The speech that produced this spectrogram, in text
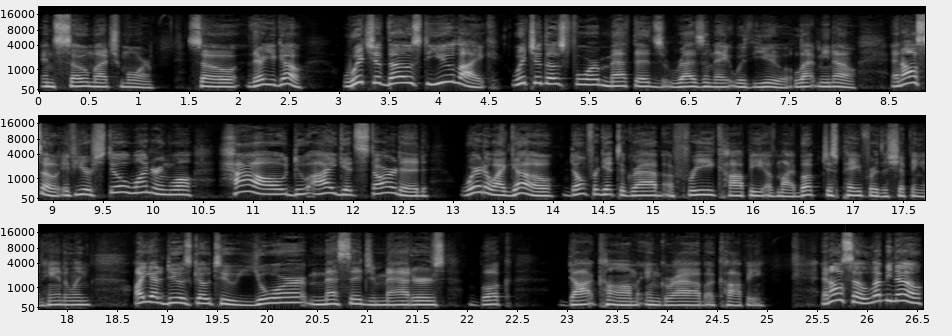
and so much more. So there you go. Which of those do you like? Which of those four methods resonate with you? Let me know. And also, if you're still wondering, well, how do I get started? Where do I go? Don't forget to grab a free copy of my book. Just pay for the shipping and handling. All you got to do is go to yourmessagemattersbook.com and grab a copy. And also, let me know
